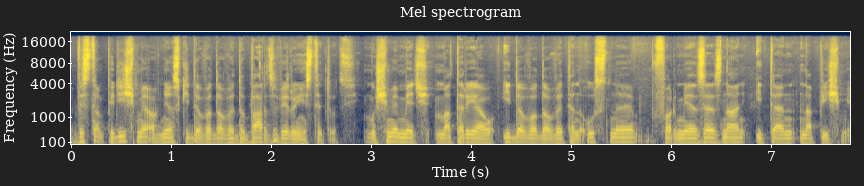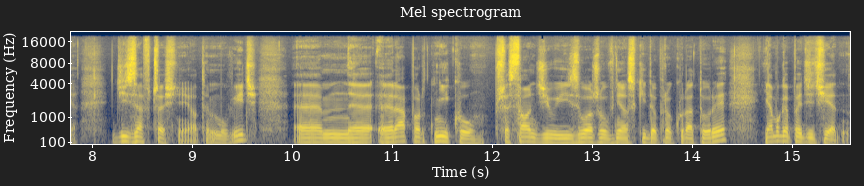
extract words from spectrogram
Wystąpiliśmy o wnioski dowodowe do bardzo wielu instytucji. Musimy mieć materiał i dowodowy, ten ustny w formie zeznań i ten na piśmie. Dziś za wcześnie o tym mówić. E, Raport NIK-u przesądził i złożył wnioski do prokuratury. Ja mogę powiedzieć jedno,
